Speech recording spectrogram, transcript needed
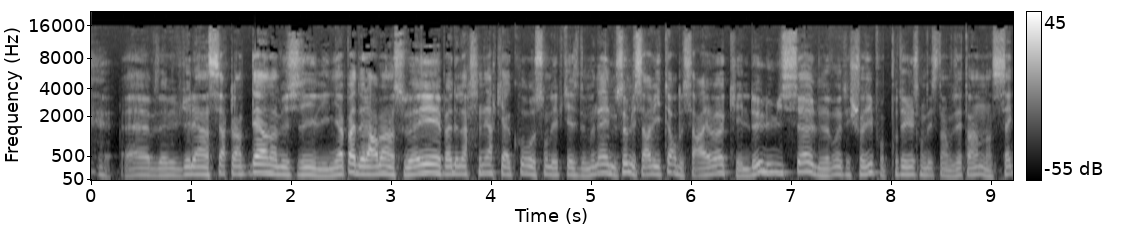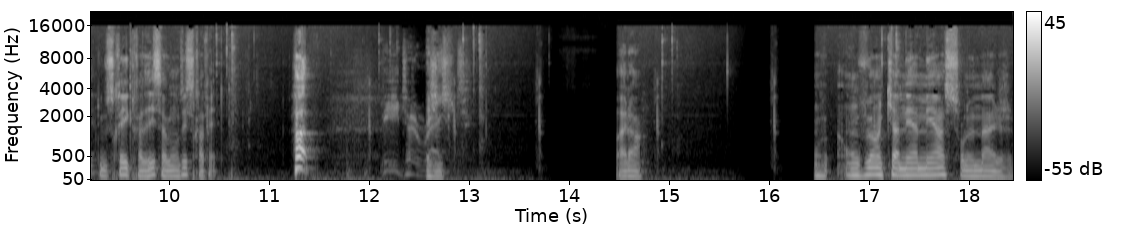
Euh, vous avez violé un cercle interne, imbécile. Il n'y a pas de larbin à soudoyer, pas de mercenaires qui accourent au son des pièces de monnaie. Nous sommes les serviteurs de Sarevok et de lui seul, nous avons été choisis pour protéger son destin. Vous êtes un insecte, vous serez écrasé, sa volonté sera faite. Ha Magie. Voilà. On, on veut un Kamehameha sur le mage.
